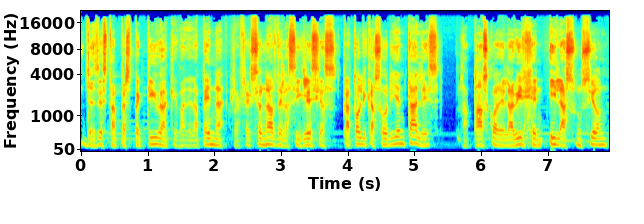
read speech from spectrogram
desde esta perspectiva que vale la pena reflexionar de las iglesias católicas orientales, la Pascua de la Virgen y la Asunción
